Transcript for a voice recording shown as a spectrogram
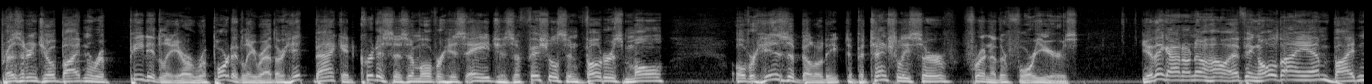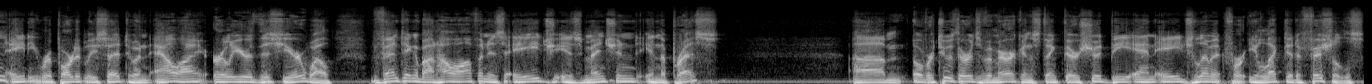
President Joe Biden repeatedly, or reportedly rather, hit back at criticism over his age as officials and voters mull over his ability to potentially serve for another four years. You think I don't know how effing old I am? Biden, 80, reportedly said to an ally earlier this year while venting about how often his age is mentioned in the press. Um, over two thirds of Americans think there should be an age limit for elected officials.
